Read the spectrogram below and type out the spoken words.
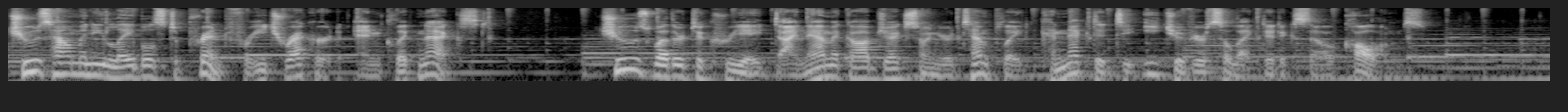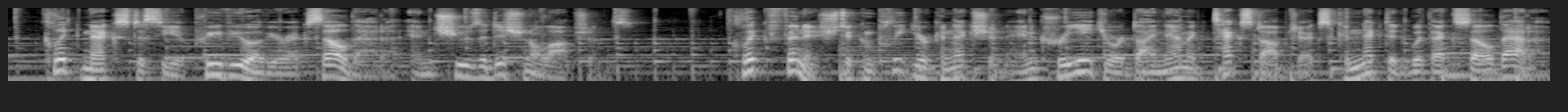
Choose how many labels to print for each record and click Next. Choose whether to create dynamic objects on your template connected to each of your selected Excel columns. Click Next to see a preview of your Excel data and choose additional options. Click Finish to complete your connection and create your dynamic text objects connected with Excel data.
